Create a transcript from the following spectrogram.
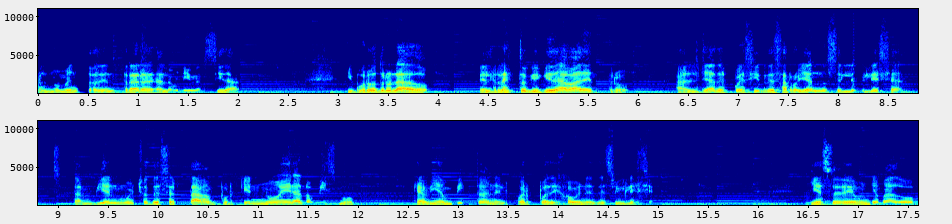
al momento de entrar a la universidad. Y por otro lado, el resto que quedaba adentro, al ya después ir desarrollándose en la iglesia, también muchos desertaban porque no era lo mismo que habían visto en el cuerpo de jóvenes de su iglesia. Y eso es un llamado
